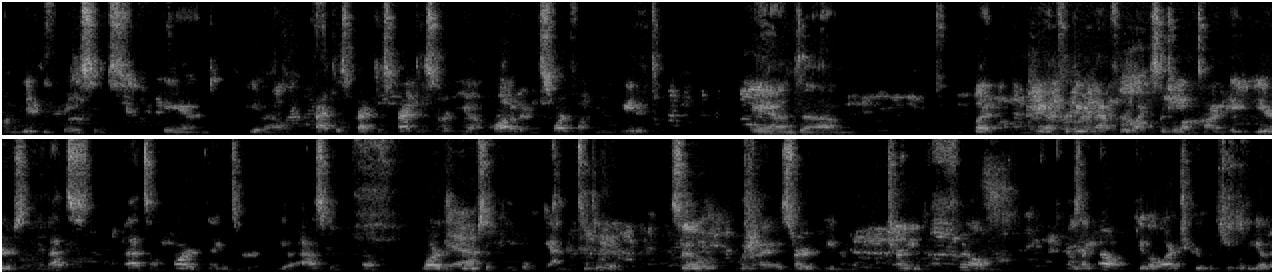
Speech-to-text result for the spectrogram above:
on a weekly basis and you know practice practice practice you know a lot of it it is sword fighting You needed to and um, but you know for doing that for like such a long time eight years I mean, that's that's a hard thing to you know ask of, large Yeah. groups of people Yeah. to, to do so when I started you know turning to film I was like oh get a large group of people together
